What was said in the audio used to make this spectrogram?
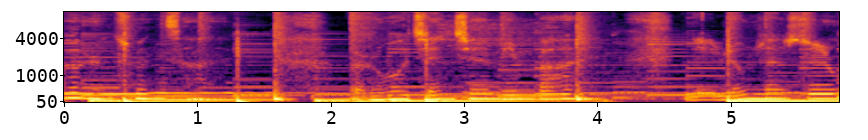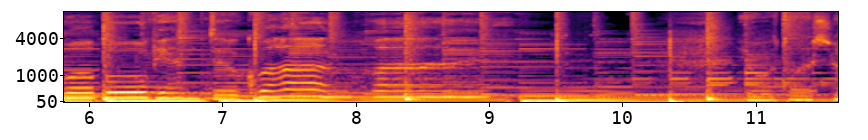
个人存在，而我渐渐明白。是我不变的关怀。有多少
